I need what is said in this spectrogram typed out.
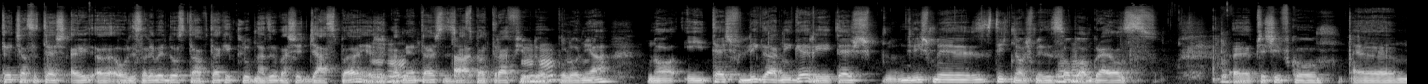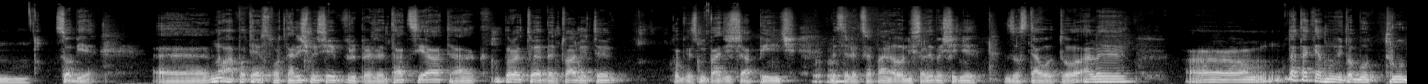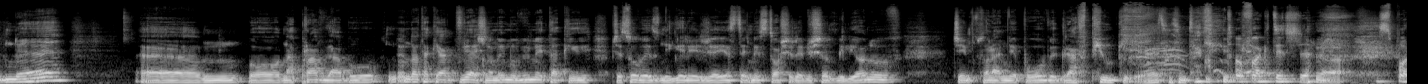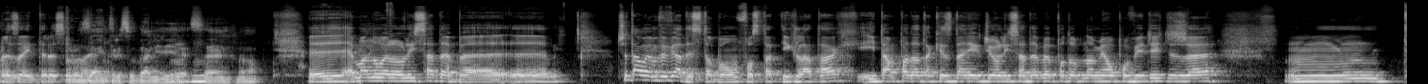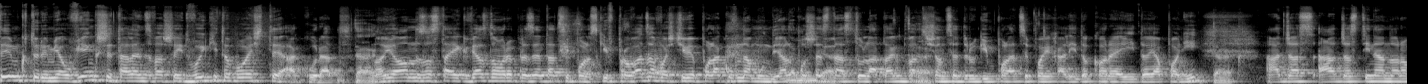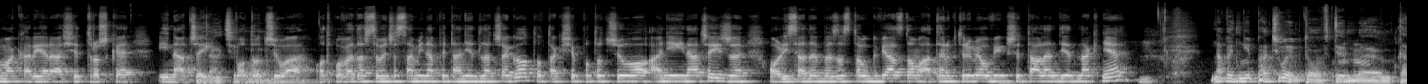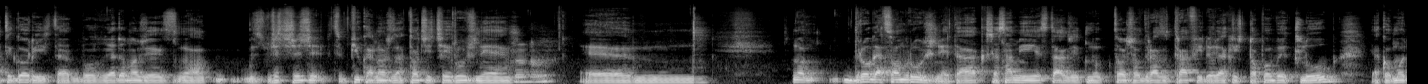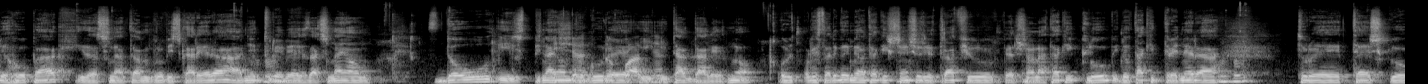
te czasy też e, Olisarebe dostał taki klub, nazywa się Jasper, jeżeli mm -hmm. pamiętasz, tak. Jasper trafił mm -hmm. do mhm. Polonia. No i też Liga Nigerii, też mieliśmy styczność między sobą, mm -hmm. grając e, przeciwko e, sobie. E, no a potem spotkaliśmy się w reprezentacjach, tak, które to ewentualnie te powiedzmy 25 mm -hmm. wyselekcjonowane. Olisarebe się nie zostało to, ale no tak jak mówię, to było trudne, bo naprawdę był, no tak jak wiesz, no my mówimy taki przysłowie z Nigerii, że jesteśmy 170 milionów, czym co najmniej połowy gra w piłki. To, są takie, to faktycznie no, spore zainteresowanie. Spore zainteresowanie jest. Mhm. No. Y, Emanuel Olisadebe. Y, czytałem wywiady z tobą w ostatnich latach i tam pada takie zdanie, gdzie Olisadebe podobno miał powiedzieć, że tym, który miał większy talent z waszej dwójki, to byłeś ty akurat. Tak. No i on zostaje gwiazdą reprezentacji Polski, wprowadza właściwie Polaków na mundial na po mundial. 16 latach. W tak. 2002 Polacy pojechali do Korei i do Japonii, tak. a, Just, a Justina Noroma kariera się troszkę inaczej, potoczyła. Odpowiadasz sobie czasami na pytanie, dlaczego to tak się potoczyło, a nie inaczej, że Olisadebe został gwiazdą, a ten, który miał większy talent jednak nie? Hmm. Nawet nie patrzyłem to w tym mhm. kategorii, tak, bo wiadomo, że no, rzeczywiście piłka nożna toczy się różnie. Mhm. Um, no, droga są różnie, tak? Czasami jest tak, że no, ktoś od razu trafi do jakiś topowy klub jako młody chłopak i zaczyna tam robić karierę, a niektóre mhm. zaczynają z dołu i spinają do góry i, i, tak dalej. No, Olistarywy miał takie szczęście, że trafił wiesz, no, na taki klub i do takiego trenera, mhm który też go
